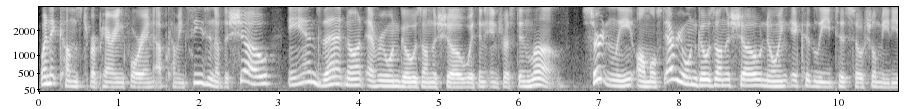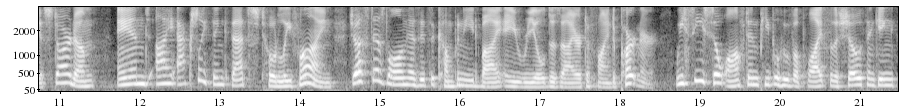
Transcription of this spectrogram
when it comes to preparing for an upcoming season of the show, and that not everyone goes on the show with an interest in love. Certainly, almost everyone goes on the show knowing it could lead to social media stardom, and I actually think that's totally fine, just as long as it's accompanied by a real desire to find a partner. We see so often people who've applied for the show thinking,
